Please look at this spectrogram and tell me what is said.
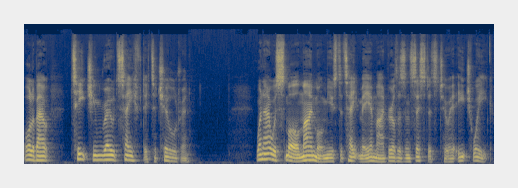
All about teaching road safety to children. When I was small, my mum used to take me and my brothers and sisters to it each week.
